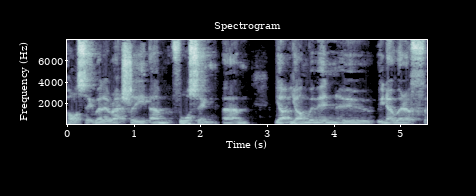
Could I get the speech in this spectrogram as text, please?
policy, where they were actually um, forcing um, young, young, women who you know were of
